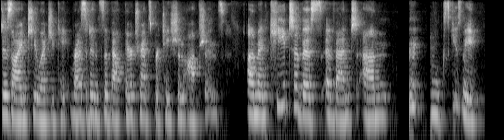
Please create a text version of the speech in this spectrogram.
designed to educate residents about their transportation options. Um, and key to this event, um, excuse me,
